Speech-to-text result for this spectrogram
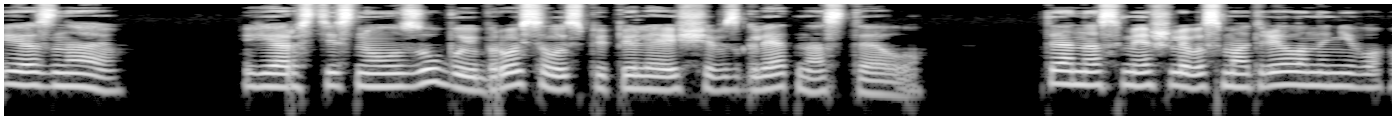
«Я знаю». Яр стиснул зубы и бросил испепеляющий взгляд на Стеллу. Та насмешливо смотрела на него,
